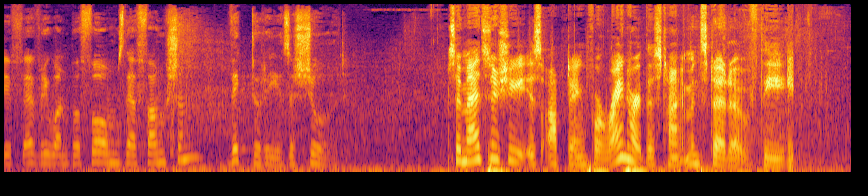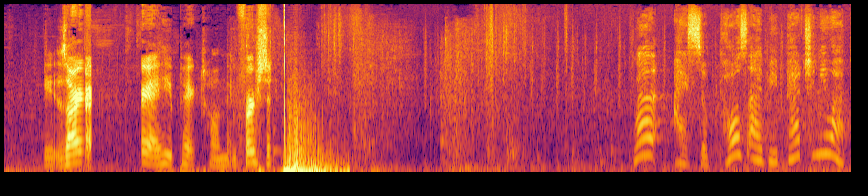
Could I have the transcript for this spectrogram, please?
If everyone performs their function, victory is assured. So Matsushi is opting for Reinhardt this time instead of the Zarya he picked on the first. Well, I suppose I'll be patching you up,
